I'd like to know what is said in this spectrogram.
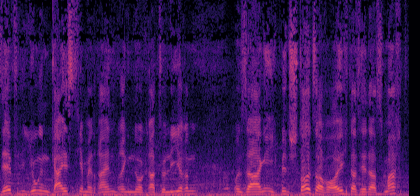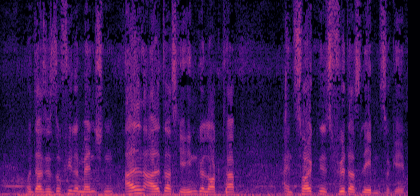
sehr viel jungen Geist hier mit reinbringen, nur gratulieren und sagen, ich bin stolz auf euch, dass ihr das macht und dass ihr so viele Menschen allen Alters hier hingelockt habt, ein Zeugnis für das Leben zu geben.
